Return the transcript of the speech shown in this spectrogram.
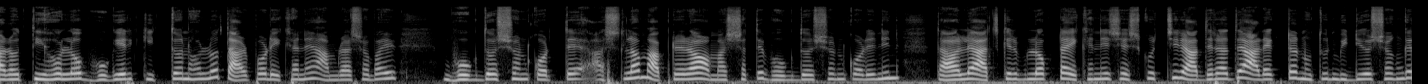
আরতি হলো, ভোগের কীর্তন হলো, তারপর এখানে আমরা সবাই ভোগ দর্শন করতে আসলাম। আপনারাও আমার সাথে ভোগ দর্শন করে নিন। তাহলে আজকের ব্লগটা এখানে শেষ করছি। রাধে রাধে, আরেকটা নতুন ভিডিওর সঙ্গে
